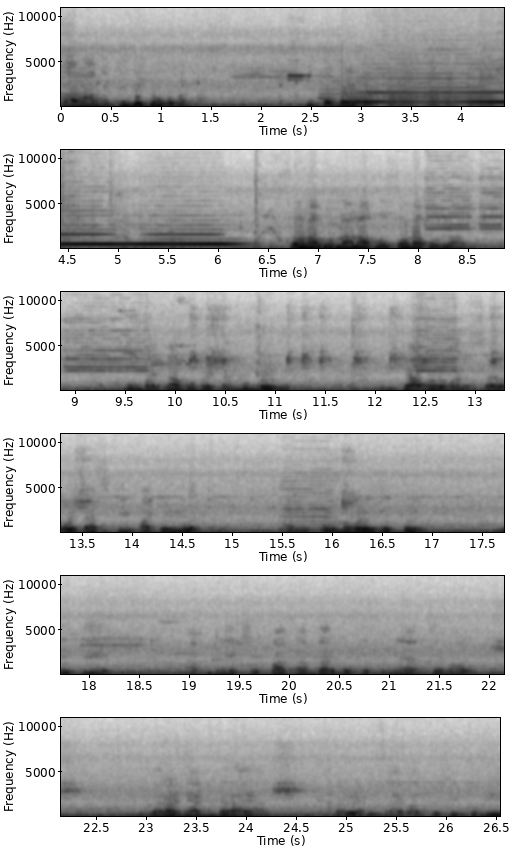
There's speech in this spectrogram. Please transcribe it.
जावा आम्ही कधी बघू नका. जिथं बैठक सोलापूरला लागू सोलापूरला मुंबईत लागू बैठक मुंबईमध्ये तुमच्याबरोबर सर्व शासकीय पातळीवर आम्ही पूर्ण वेळ देतोय. नेते आपले एकशे पाच आमदार मोठे तुम्ही आमचे भाऊ. घराने अक्षरा ह्या फडणवीस साहेबात तशी तुम्ही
